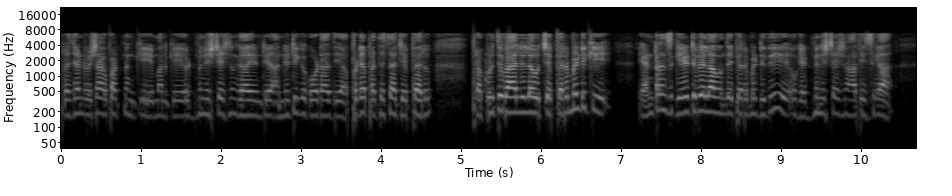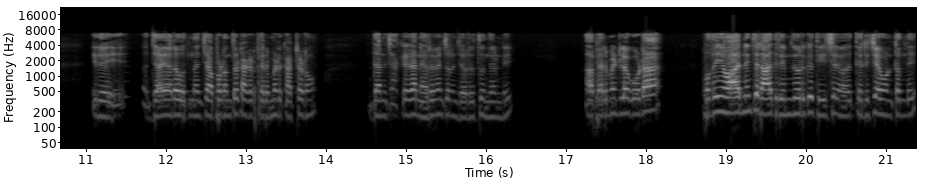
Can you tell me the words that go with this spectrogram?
ప్రజెంట్ విశాఖపట్నంకి మనకి అడ్మినిస్ట్రేషన్ ఏంటి అన్నిటికీ కూడా అది అప్పుడే పెద్దసారి చెప్పారు. ప్రకృతి వ్యాలీలో వచ్చే పిరమిడ్కి ఎంట్రన్స్ గేట్ వేలా ఉంది పిరమిడ్ ఇది. ఒక అడ్మినిస్ట్రేషన్ ఆఫీస్గా ఇది తయారవుతుందని చెప్పడంతో అక్కడ పిరమిడ్ కట్టడం దాన్ని చక్కగా నిర్వహించడం జరుగుతుందండి. ఆ పిరమిడ్లో కూడా ఉదయం ఆరు నుంచి రాత్రి ఎనిమిది వరకు తీసే తెరిచే ఉంటుంది.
